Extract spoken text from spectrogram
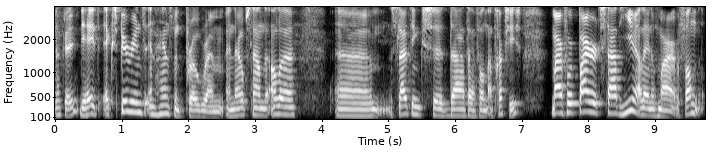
Oké. Die heet Experience Enhancement Program. En daarop staan de alle ehm, sluitingsdata van attracties. Maar voor Pirate staat hier alleen nog maar van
